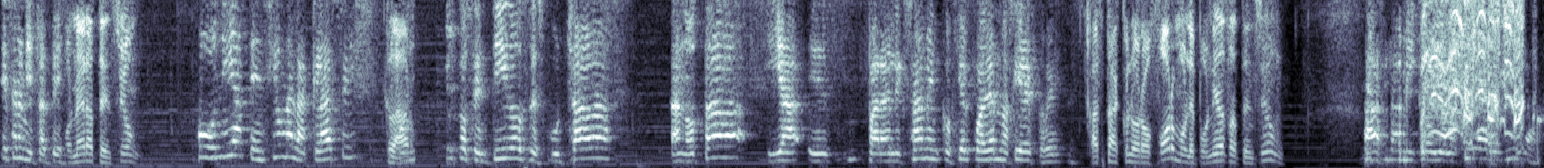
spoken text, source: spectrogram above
Esa era mi estrategia. Poner atención. Ponía atención a la clase. Claro. Con sentidos, escuchaba, anotaba y ya eh, para el examen cogía el cuaderno, hacía esto. ¿ven? Hasta cloroformo le ponías atención. Hasta microbiología de vida.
